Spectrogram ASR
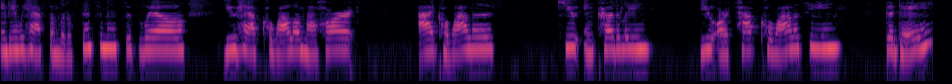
And then we have some little sentiments as well. You have koala, my heart. I koalas, cute and cuddly. You are top quality. Good day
